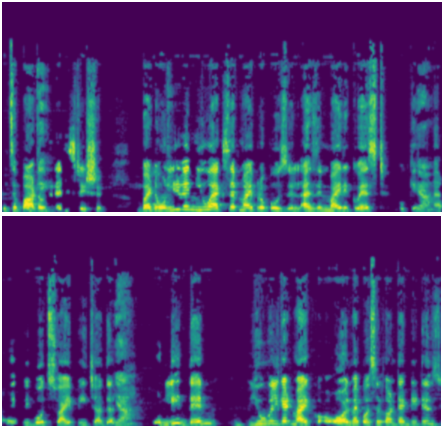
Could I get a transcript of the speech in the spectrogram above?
It's a part of the registration. But Okay. only when you accept my proposal as in my request okay Yeah. and like we both swipe each other Yeah. only then you will get my all my personal contact details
